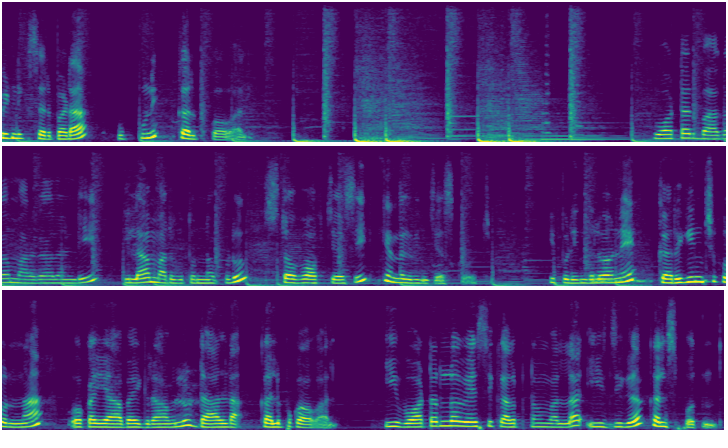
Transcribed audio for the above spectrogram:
పిండికి సరిపడా ఉప్పుని కలుపుకోవాలి. వాటర్ బాగా మరగాలండి. ఇలా మరుగుతున్నప్పుడు స్టవ్ ఆఫ్ చేసి కిందకి దించేసుకోవచ్చు. ఇప్పుడు ఇందులోనే కరిగించుకున్న ఒక యాభై గ్రాములు డాల్డా కలుపుకోవాలి. ఈ వాటర్లో వేసి కలపటం వల్ల ఈజీగా కలిసిపోతుంది.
